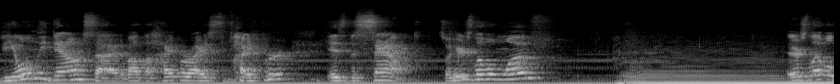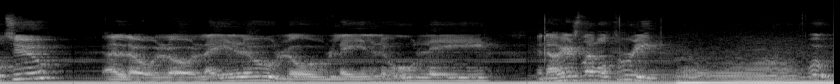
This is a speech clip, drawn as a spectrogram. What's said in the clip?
The only downside about the Hyperice Vyper is the sound. So here's level one. There's level two. Hello, lo, lay, lo, lo, lay, lo, lay. And now here's level three. Whoa.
